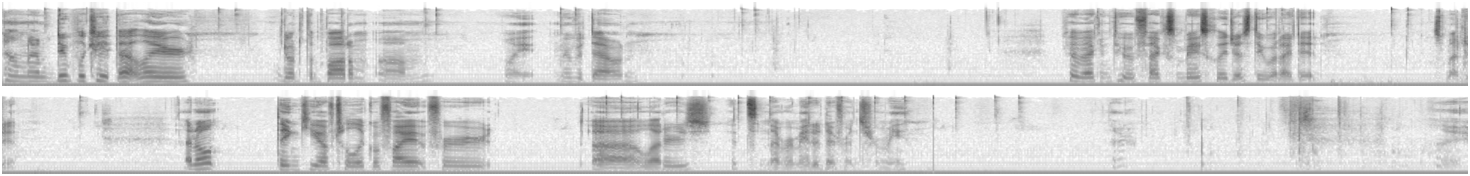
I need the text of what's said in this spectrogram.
Now I'm gonna duplicate that layer, go to the bottom, um, wait, move it down. Go back into effects and basically just do what I did. Smudge it. I don't think you have to liquefy it for uh, letters. It's never made a difference for me. There. Okay.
